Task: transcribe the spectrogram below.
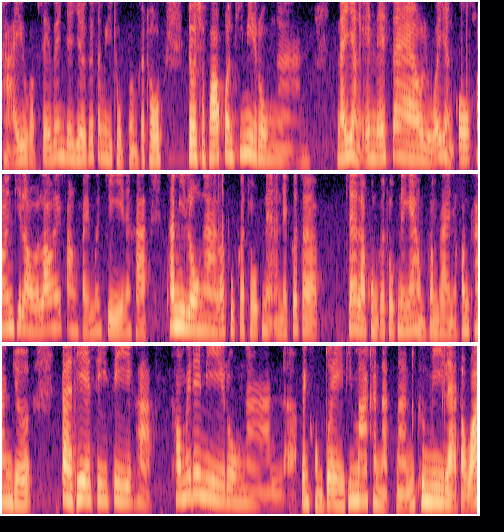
ขายอยู่กับเซเว่นเยอะๆ ก็จะมีถูกผลกระทบ โดยเฉพาะคนที่มีโรงงานนะอย่าง NSL หรือว่าอย่างโกคอนที่เราเล่าให้ฟังไปเมื่อกี้นะคะถ้ามีโรงงานแล้วถูกกระทบเนี่ยอันนี้ก็จะได้รับผลกระทบในแง่ของกำไรเนี่ยค่อนข้างเยอะ แต่ TACC ค่ะ เขาไม่ได้มีโรงงานเอ่อเป็นของตัวเองที่มากขนาดนั้น คือมีแหละแต่ว่า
